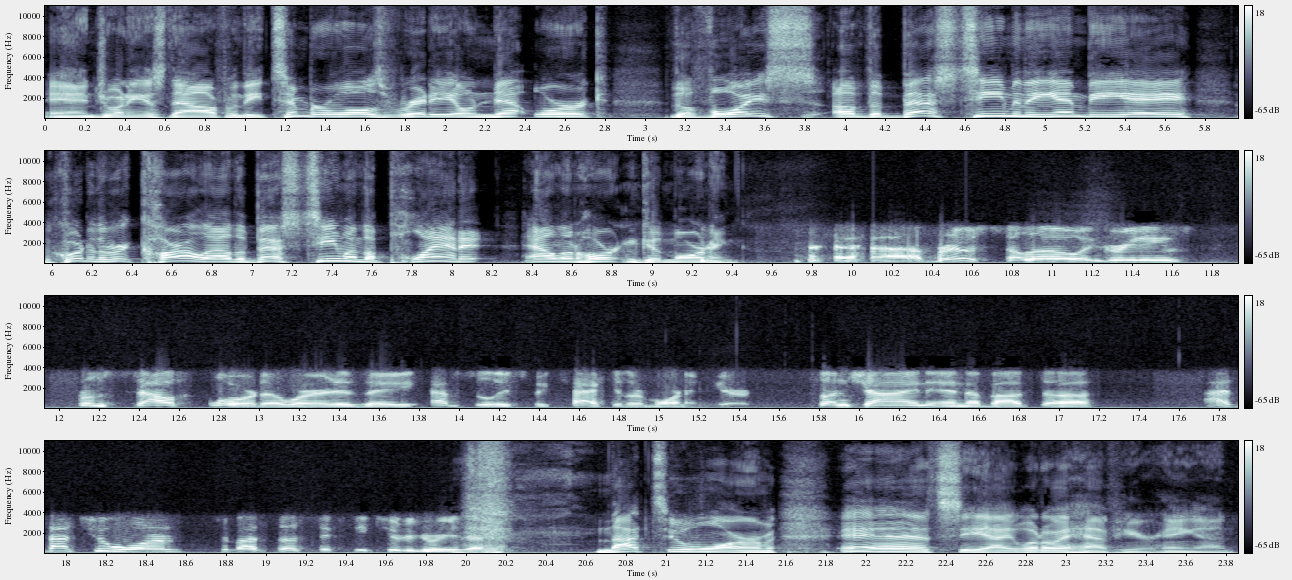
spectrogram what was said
And joining us now from the Timberwolves Radio Network, the voice of the best team in the NBA, according to Rick Carlisle, the best team on the planet, Alan Horton. Good morning. Bruce, hello and greetings from South Florida, where it is a absolutely spectacular morning here. Sunshine and about uh, not too warm. It's about uh, 62 degrees. not too warm. Eh, let's see. I, what do I have here? Hang on.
